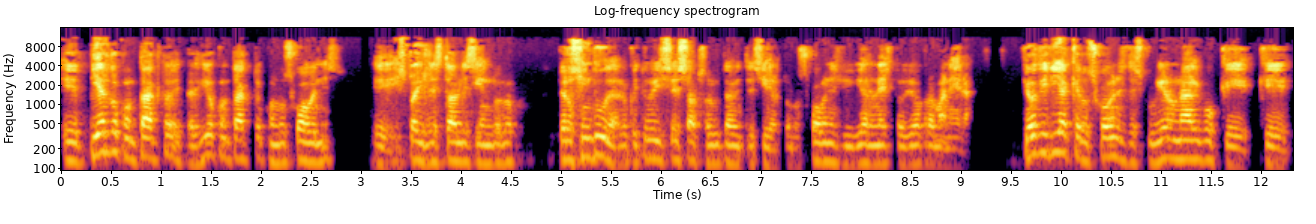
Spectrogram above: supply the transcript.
eh, pierdo contacto, he perdido contacto con los jóvenes, eh, estoy restableciéndolo, pero sin duda lo que tú dices es absolutamente cierto, los jóvenes vivieron esto de otra manera yo diría que los jóvenes descubrieron algo que, que,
